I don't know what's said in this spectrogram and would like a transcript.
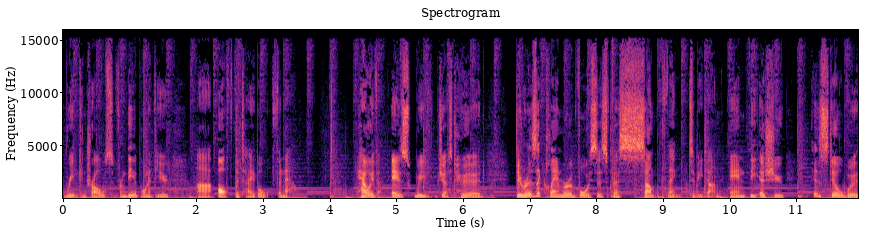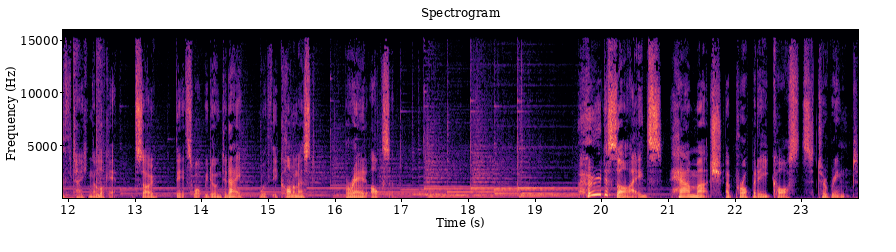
rent controls, from their point of view, are off the table for now. However, as we've just heard, there is a clamour of voices for something to be done, and the issue is still worth taking a look at. So that's what we're doing today with economist Brad Olson. Who decides how much a property costs to rent?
